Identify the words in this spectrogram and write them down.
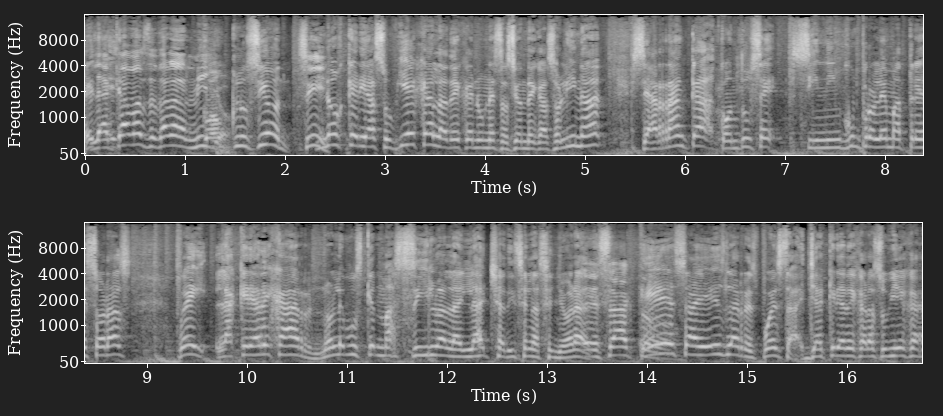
que- Le acabas de dar al niño. Conclusión. Sí. No quería a su vieja, la deja en una estación de gasolina, se arranca, conduce sin ningún problema tres horas. Güey, la quería dejar. No le busquen más hilo a la hilacha, dicen las señoras. Exacto. Esa es la respuesta. Ya quería dejar a su vieja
